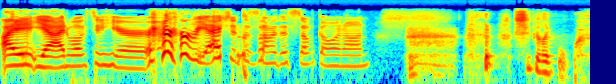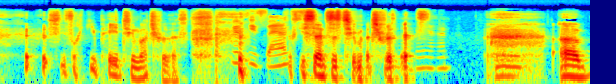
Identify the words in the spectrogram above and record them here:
I yeah, I'd love to hear her reaction to some of this stuff going on. She'd be like, she's like, you paid too much for this. Fifty cents. 50 cents is too much for this. Man. Um,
